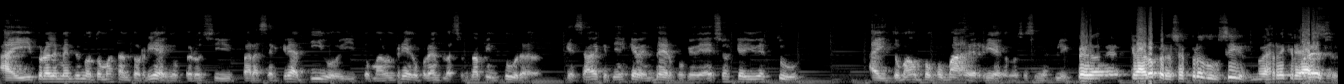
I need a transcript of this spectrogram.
ahí probablemente no tomas tanto riesgo, pero si para ser creativo y tomar un riesgo, por ejemplo, hacer una pintura que sabes que tienes que vender, porque de eso es que vives tú, ahí tomas un poco más de riesgo, no sé si me explico. Pero, eh, claro, pero eso es producir, no es recrear. Por eso,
